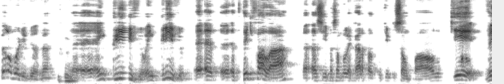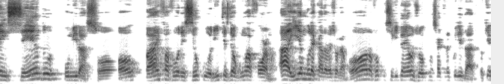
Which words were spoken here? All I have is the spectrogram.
Pelo amor de Deus, né? É, é- é incrível, é incrível. É, é- é- tem que falar assim, para essa molecada, para o time do São Paulo, que vencendo o Mirassol vai favorecer o Corinthians de alguma forma. Aí a molecada vai jogar bola, vão conseguir ganhar o jogo com certa tranquilidade. Porque,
